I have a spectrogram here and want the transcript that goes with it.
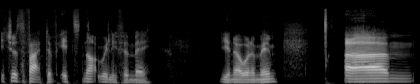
It's just the fact of it's not really for me. You know what I mean? Um,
